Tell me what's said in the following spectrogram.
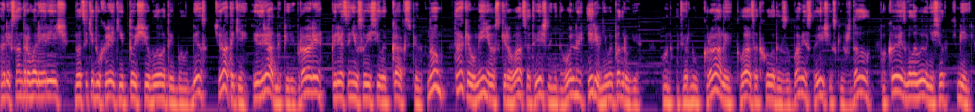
Александр Валерьевич, 22-летний тощий угловатый балбес, вчера таки изрядно перебрали, переоценив свои силы как спиртном, так и в умении маскироваться от вечно недовольной и ревнивой подруги. Он отвернул кран и, от холода зубами, стоически ждал, пока из головы унесет хмель.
